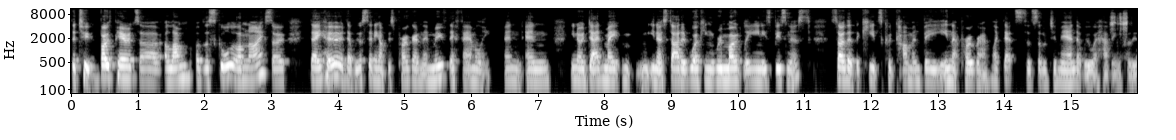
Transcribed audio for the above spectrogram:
The two both parents are alum of the school, alumni. So they heard that we were setting up this program. They moved their family, and and you know, dad made you know started working remotely in his business so that the kids could come and be in that program. Like that's the sort of demand that we were having for this.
